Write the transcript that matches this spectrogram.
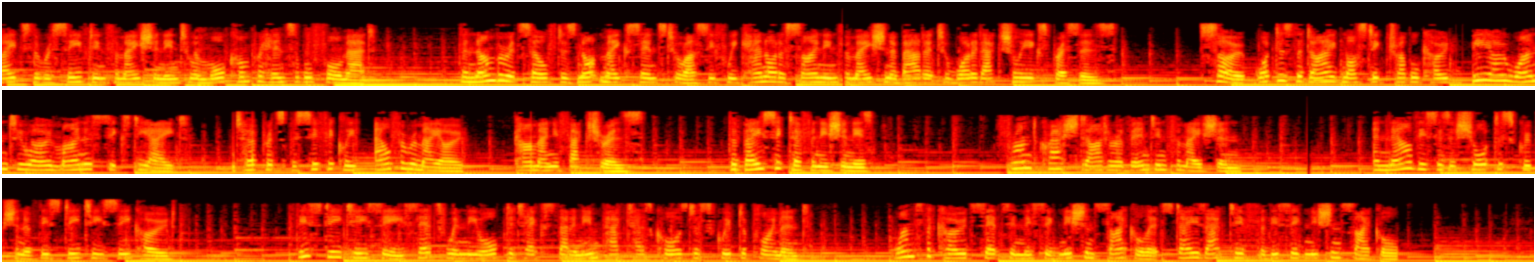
the received information into a more comprehensible format. The number itself does not make sense to us if we cannot assign information about it to what it actually expresses. So, what does the diagnostic trouble code B0120-68 interpret specifically, Alfa Romeo car manufacturers? The basic definition is Front crash data event information. And now this is a short description of this DTC code. This DTC sets when the AWP detects that an impact has caused a squib deployment. Once the code sets in this ignition cycle it stays active for this ignition cycle.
